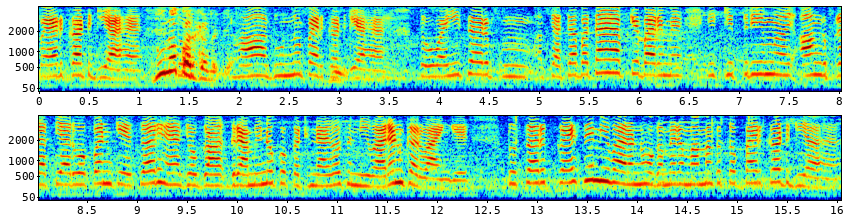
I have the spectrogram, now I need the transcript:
पैर कट गया है। दोनों तो, पैर कट गया? हाँ दोनों पैर कट गया है। तो वही सर चाचा बताएँ आपके बारे में कि कृत्रिम अंग प्रत्यारोपण के सर हैं जो ग्रामीणों को कठिनाइयों से निवारण करवाएँगे। तो सर कैसे निवारण होगा? मेरे मामा का तो पैर कट गया है।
